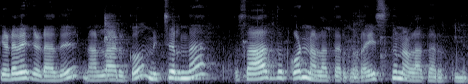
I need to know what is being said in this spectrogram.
கெடவே கெடாது. நல்லாயிருக்கும் மிச்சம் இருந்தால் சாதத்துக்கும் கூட நல்லா தான் இருக்கும். ரைஸ்க்கும் நல்லா தான் இருக்குங்க.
